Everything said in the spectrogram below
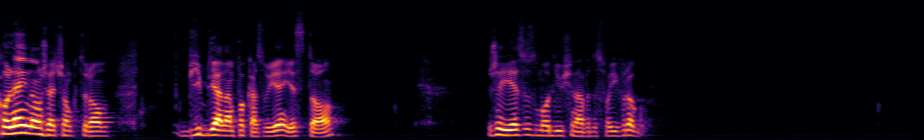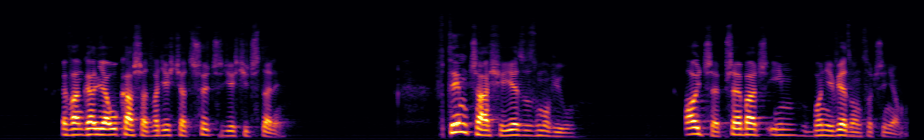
Kolejną rzeczą, którą Biblia nam pokazuje, jest to, że Jezus modlił się nawet do swoich wrogów. Ewangelia Łukasza 23-34. W tym czasie Jezus mówił: Ojcze, przebacz im, bo nie wiedzą, co czynią.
